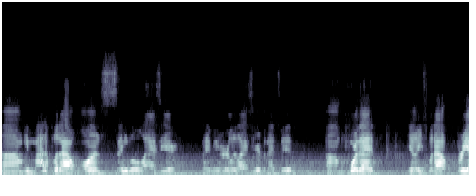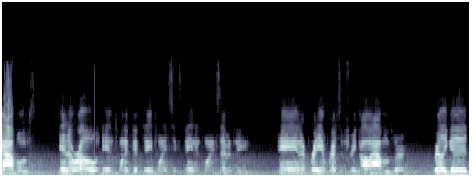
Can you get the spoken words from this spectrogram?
Um, he might have put out one single last year, maybe early last year, but that's it. Um, before that, you know, he's put out three albums in a row in 2015, 2016, and 2017, and a pretty impressive streak. All albums are really good.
